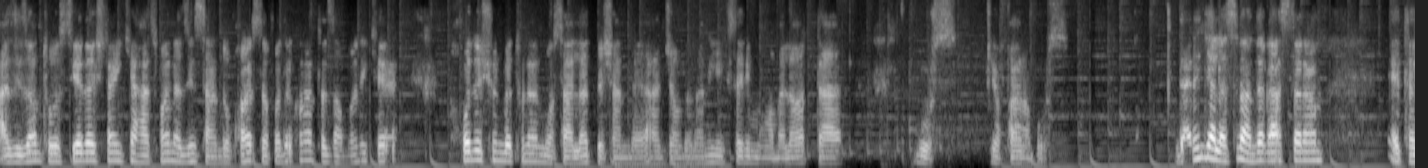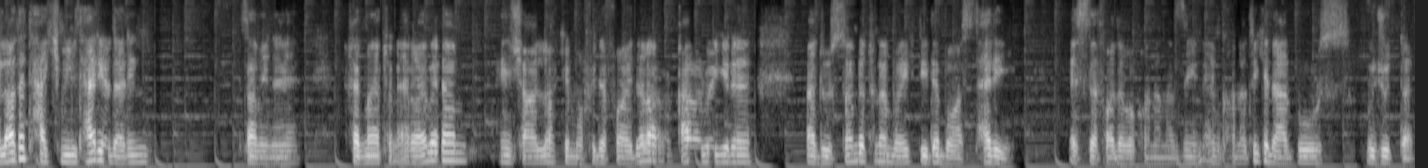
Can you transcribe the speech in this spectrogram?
عزیزان توصیه داشتن که حتما از این صندوق ها استفاده کنن تا زمانی که خودشون بتونن مسلط بشن به انجام دادن یک سری معاملات در بورس یا فرابورس در این جلسه بنده قصد دارم اطلاعات تکمیل تری رو در این زمینه خدمتتون ارائه بدم. انشاءالله که مفید فایده قرار بگیره و دوستان بتونن با یک دید بازتری استفاده بکنن از این امکاناتی که در بورس وجود داره.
